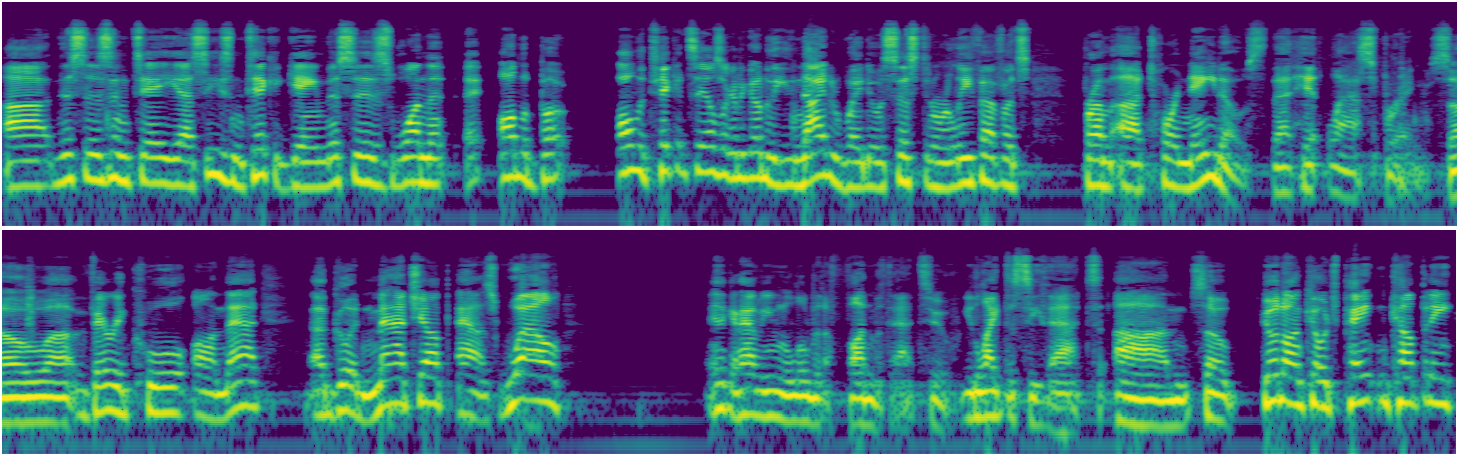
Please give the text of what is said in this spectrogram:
uh, this isn't a, uh, season ticket game. This is one that uh, all the bo- all the ticket sales are going to go to the United Way to assist in relief efforts from uh, tornadoes that hit last spring. So uh, very cool on that. A good matchup as well. I think I can have even a little bit of fun with that too. You'd like to see that. Um, so good on Coach Paint and Company.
